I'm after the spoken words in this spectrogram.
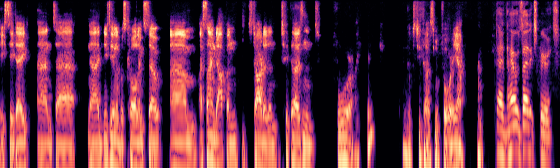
ECD. And, uh, New Zealand was calling. So, um, I signed up and started in 2004, I think. It was 2004, yeah. And how was that experience?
